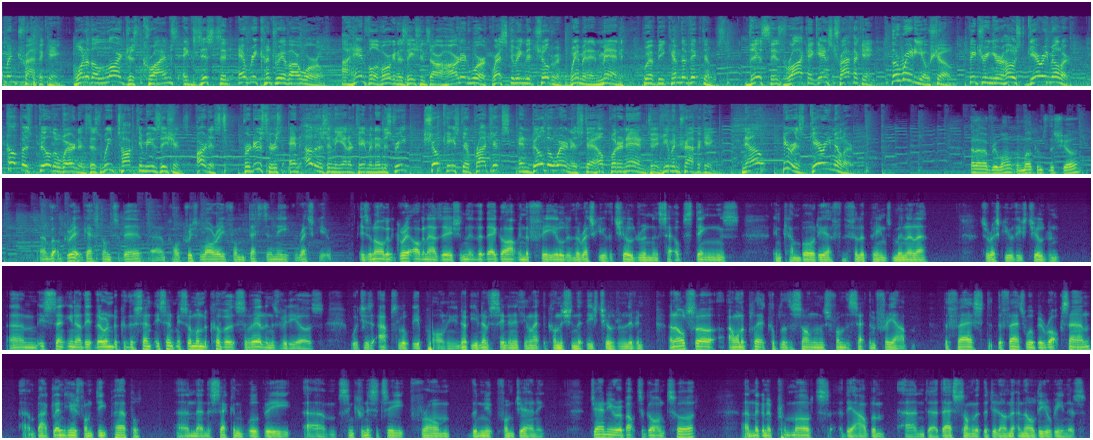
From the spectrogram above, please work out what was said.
Human trafficking, one of the largest crimes, exists in every country of our world. A handful of organizations are hard at work rescuing the children, women, and men who have become the victims. This is Rock Against Trafficking, the radio show featuring your host, Gary Miller. Help us build awareness as we talk to musicians, artists, producers, and others in the entertainment industry, showcase their projects, and build awareness to help put an end to human trafficking. Now, here is Gary Miller. Hello, everyone, and welcome to the show. I've got a great guest on today um, called Chris Lori from Destiny Rescue. It's an organ- great organisation that, that they go out in the field and they rescue the children and set up stings in Cambodia, the Philippines, Manila, to rescue these children. Um, he sent, you know, they, are under. They sent, he sent me some undercover surveillance videos, which is absolutely appalling. You know, you've never seen anything like the condition that these children live in. And also, I want to play a couple of the songs from the Set Them Free album. The first, the first will be Roxanne uh, by Glenn Hughes from Deep Purple, and then the second will be um, Synchronicity from the new from Journey. Journey are about to go on tour, and they're going to promote the album and uh, their song that they did on, on all the arenas.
